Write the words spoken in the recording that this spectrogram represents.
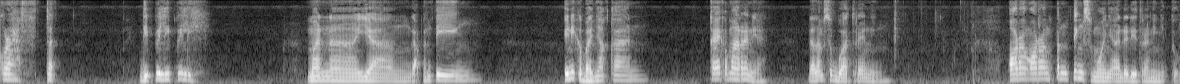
crafted, dipilih-pilih. Mana yang nggak penting, ini kebanyakan. Kayak kemarin ya, dalam sebuah training. Orang-orang penting semuanya ada di training itu.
